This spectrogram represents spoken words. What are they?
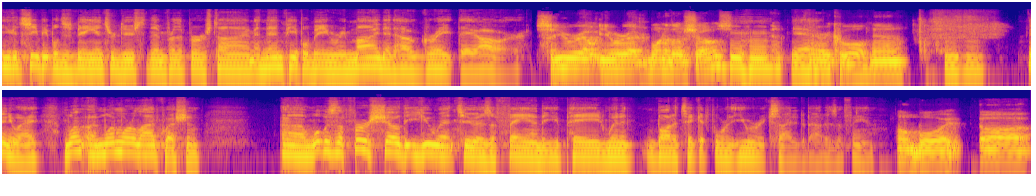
you could see people just being introduced to them for the first time, and then people being reminded how great they are. So you were at, you were at one of those shows. Mm-hmm. Yeah. Very cool. Yeah. Anyway, one and one more live question. Uh, what was the first show that you went to as a fan that you paid when it bought a ticket for that you were excited about as a fan? Oh boy. Uh,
